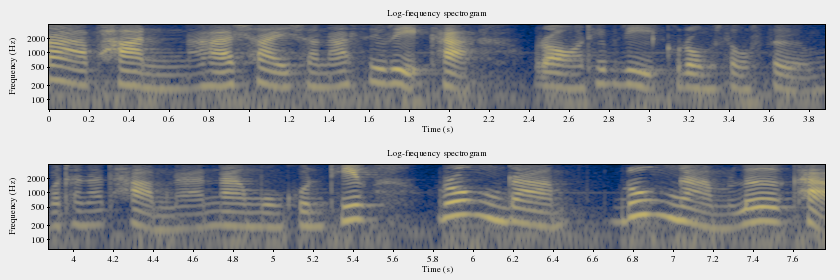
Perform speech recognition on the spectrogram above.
ราพันธ์นะคะ ชัยชนะสิริค่ะรองอธิบดีกรมส่งเสริมวัฒนธรรมนะนางมงคลทิพย์รุ่งรามรุ่งงามเลิกค่ะ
